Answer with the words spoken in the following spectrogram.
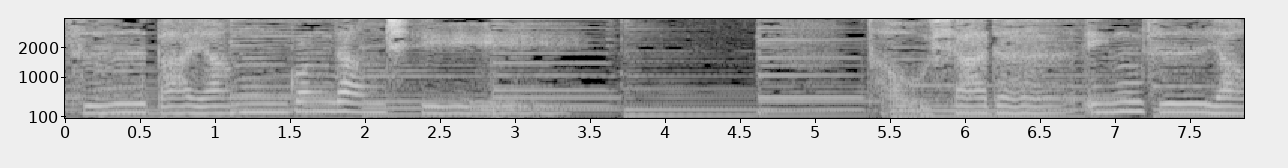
子把阳光荡起，投下的影子要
